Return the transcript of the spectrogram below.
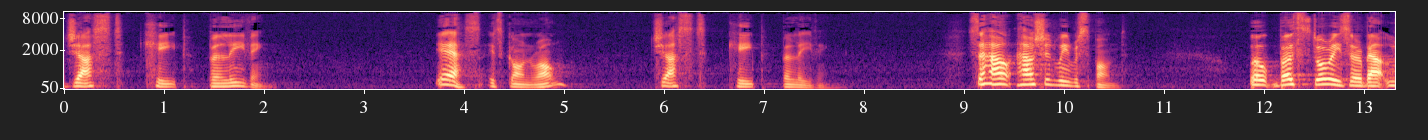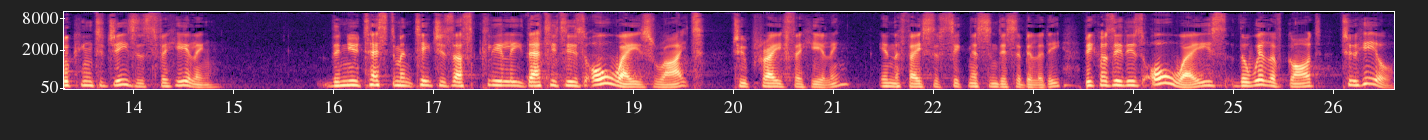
just keep believing. Yes, it's gone wrong. Just keep believing. So, how, how should we respond? Well, both stories are about looking to Jesus for healing. The New Testament teaches us clearly that it is always right to pray for healing in the face of sickness and disability because it is always the will of God to heal.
